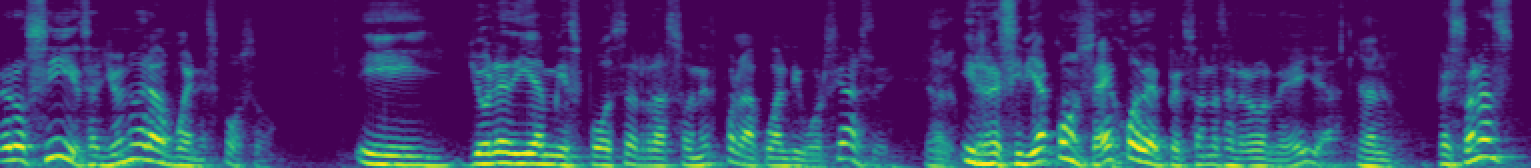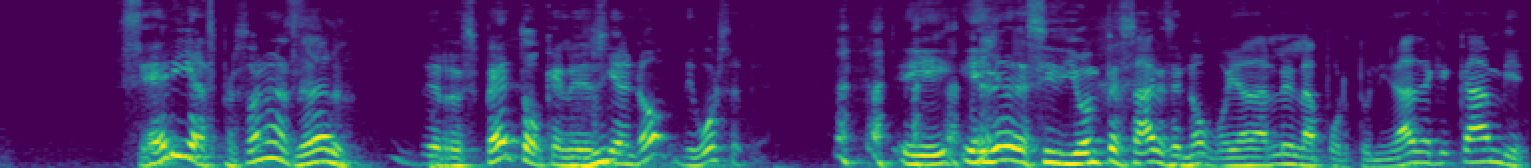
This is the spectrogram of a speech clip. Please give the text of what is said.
pero sí, o sea, yo no era un buen esposo. Y yo le di a mi esposa razones por la cual divorciarse. Claro. Y recibía consejo de personas alrededor de ella. Claro. Personas serias, personas Claro. de respeto que le decían, no, divórciate. y, y ella decidió empezar, dice, no, voy a darle la oportunidad de que cambie.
